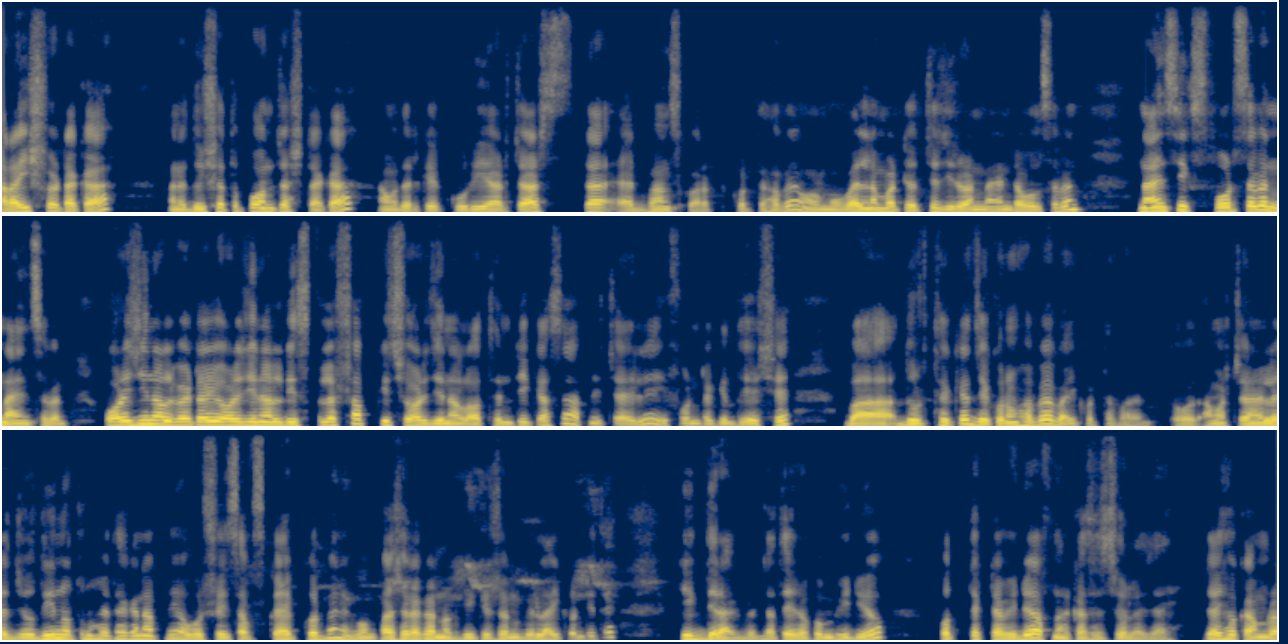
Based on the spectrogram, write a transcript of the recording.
আড়াইশো টাকা মানে দুইশত পঞ্চাশ টাকা আমাদেরকে কুরিয়ার চার্জটা অ্যাডভান্স করতে হবে। আমার মোবাইল নাম্বারটি হচ্ছে zero nine double seven, nine six four seven, nine seven. Original battery original display সব কিছু অরিজিনাল অথেন্টিক আছে। আপনি চাইলে এই ফোনটা কিন্তু এসে বা দূর থেকে যে কোনোভাবে বাই করতে পারেন। তো আমার চ্যানেলে যদি নতুন হয়ে থাকেন আপনি, অবশ্যই সাবস্ক্রাইব করবেন এবং পাশে রাখা নোটিফিকেশন বেল আইকনটিতে টিক দিয়ে রাখবেন, যাতে এরকম ভিডিও প্রত্যেকটা ভিডিও আপনার কাছে চলে যায়। যাই হোক, আমরা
